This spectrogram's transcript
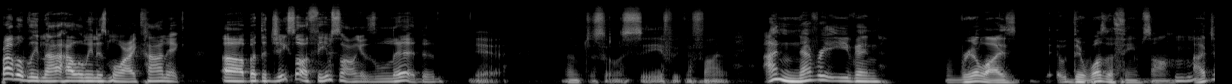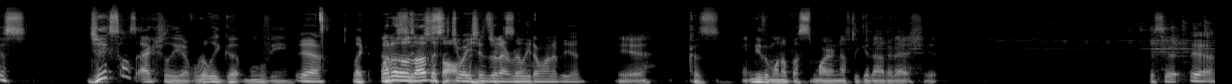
Probably not. Halloween is more iconic. Uh, but the Jigsaw theme song is lit, dude. Yeah. I'm just gonna see if we can find it. I never even realized there was a theme song. Mhm. I just Jigsaw's actually a really good movie. Yeah. Like One of those other situations that I really don't want to be in. Yeah, because neither one of us smart enough to get out of that shit. That's it. Yeah.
